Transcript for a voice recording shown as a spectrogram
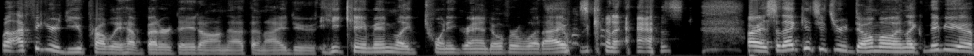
well, I figured you probably have better data on that than I do." He came in like twenty grand over what I was going to ask. All right, so that gets you through Domo, and like maybe a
